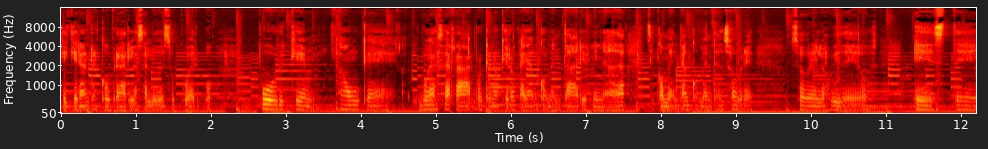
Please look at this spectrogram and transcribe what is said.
que quieran recobrar la salud de su cuerpo. Porque aunque voy a cerrar porque no quiero que hayan comentarios ni nada, si comentan, comenten sobre, sobre los videos. Este,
